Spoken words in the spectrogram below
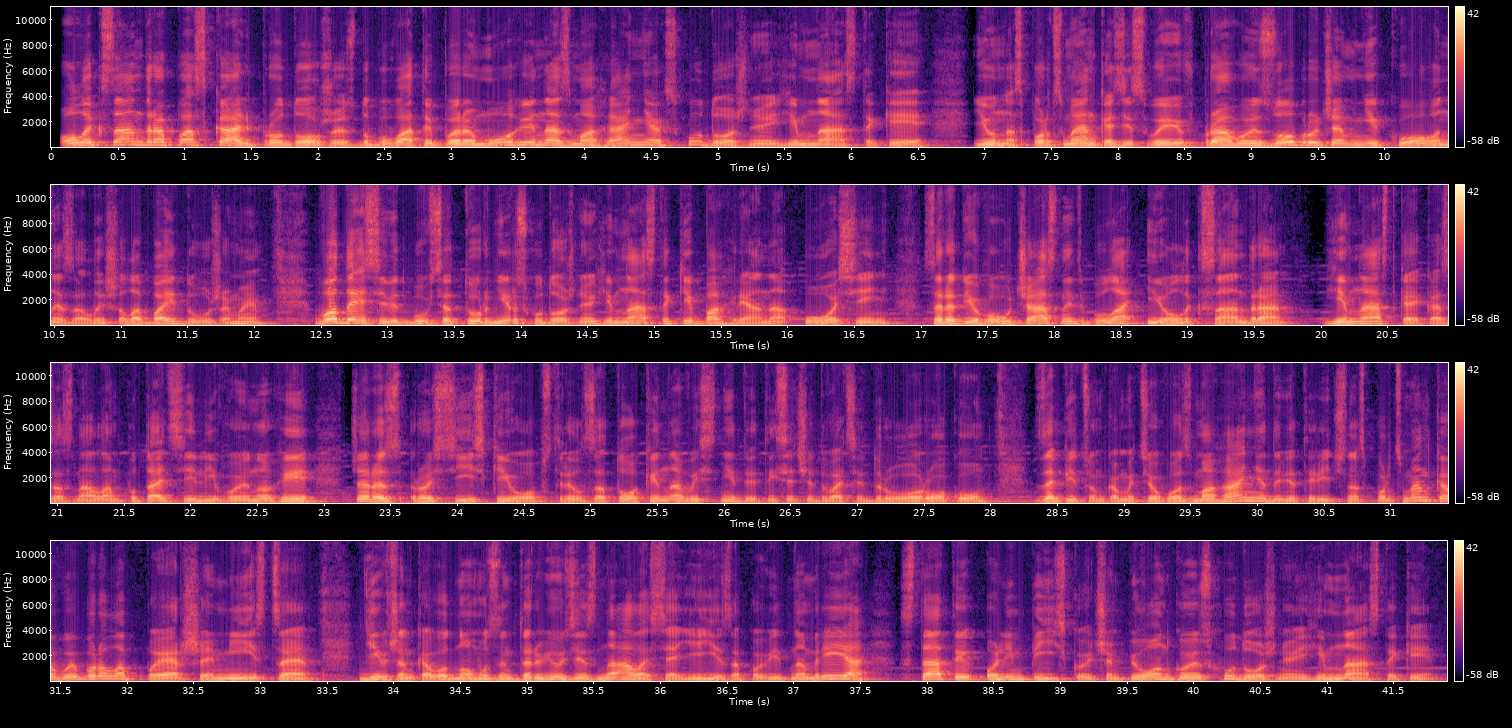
Олександра Паскаль продовжує здобувати перемоги на змаганнях з художньої гімнастики. Юна спортсменка зі своєю вправою з обручем нікого не залишила байдужими. В Одесі відбувся турнір з художньої гімнастики Багряна осінь. Серед його учасниць була і Олександра. Гімнастка, яка зазнала ампутації лівої ноги через російський обстріл затоки навесні 2022 року. За підсумками цього змагання, дев'ятирічна спортсменка виборола перше місце. Дівчинка в одному з інтерв'ю зізналася, її заповітна мрія стати олімпійською чемпіонкою з художньої гімнастики.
